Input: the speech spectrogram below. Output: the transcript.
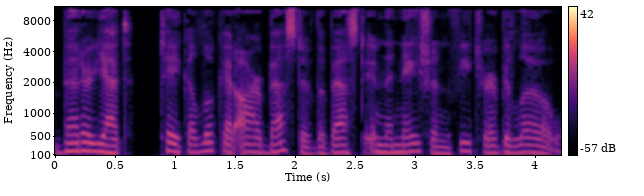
Better yet, take a look at our Best of the Best in the Nation feature below.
